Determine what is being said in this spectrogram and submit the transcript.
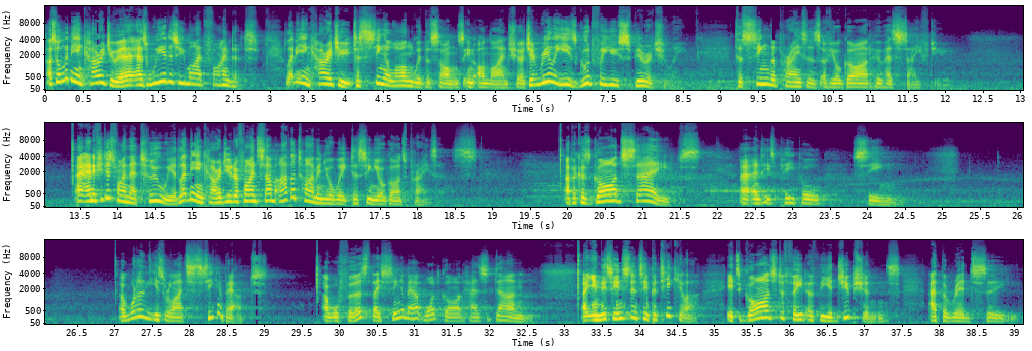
Uh, so let me encourage you, uh, as weird as you might find it, let me encourage you to sing along with the songs in online church. It really is good for you spiritually to sing the praises of your God who has saved you. And if you just find that too weird, let me encourage you to find some other time in your week to sing your God's praises. Because God saves and his people sing. Uh, what do the Israelites sing about? Uh, well, first, they sing about what God has done. Uh, in this instance, in particular, it's God's defeat of the Egyptians at the Red Sea.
